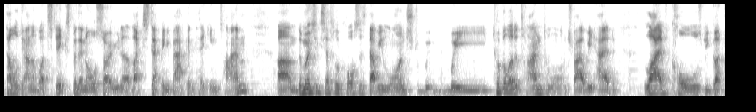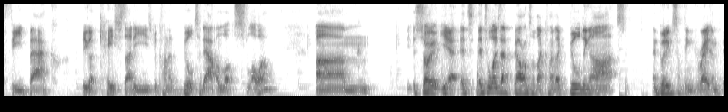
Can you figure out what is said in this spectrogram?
double down on what sticks. But then also, you know, like stepping back and taking time. Um, the most successful courses that we launched, we, we took a lot of time to launch. Right, we had live calls, we got feedback we got case studies. We kind of built it out a lot slower. Um, so yeah, it's it's always that balance of like kind of like building art and building something great and,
